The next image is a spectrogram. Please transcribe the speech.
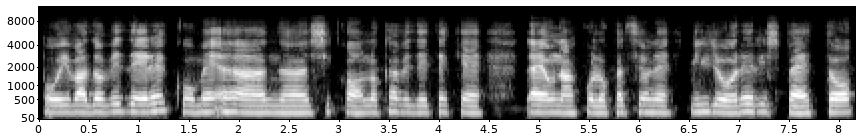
poi vado a vedere come eh, si colloca, vedete che è una collocazione migliore rispetto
